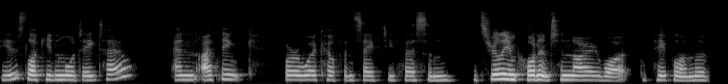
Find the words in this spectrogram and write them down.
is, like in more detail. And I think for a work health and safety person, it's really important to know what the people on the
